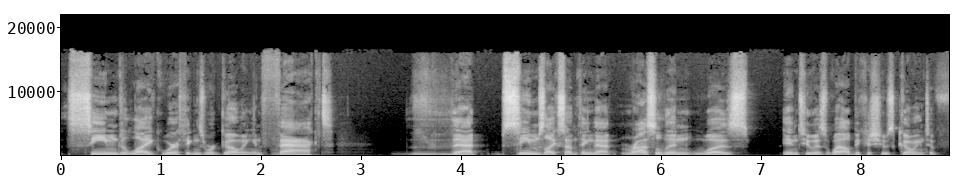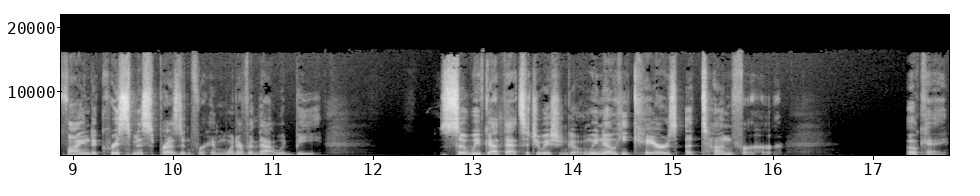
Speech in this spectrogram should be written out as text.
seemed like where things were going. In fact, that seems like something that Rosalind was into as well because she was going to find a Christmas present for him, whatever that would be. So we've got that situation going. We know he cares a ton for her. Okay.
